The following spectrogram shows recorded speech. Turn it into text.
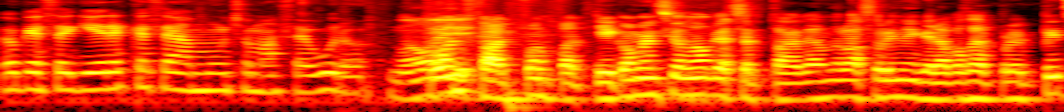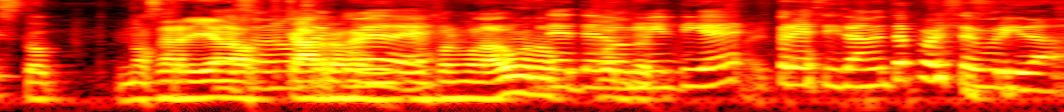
lo que se quiere es que sea mucho más seguro. No, Fun fact, fun fact. Kiko mencionó que se estaba quedando la gasolina y quería pasar por el pit stop. No se rellena Eso los no carros en, Fórmula 1. Desde porque- 2010, precisamente por seguridad.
